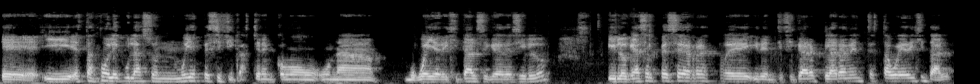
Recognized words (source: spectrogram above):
eh, y estas moléculas son muy específicas, tienen como una huella digital, si quieres decirlo, y lo que hace el PCR es puede identificar claramente esta huella digital,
